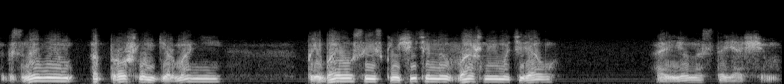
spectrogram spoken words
к знаниям о прошлом Германии прибавился исключительно важный материал – о ее настоящем.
